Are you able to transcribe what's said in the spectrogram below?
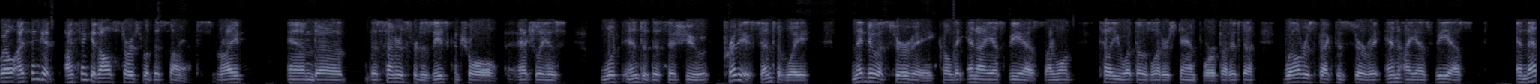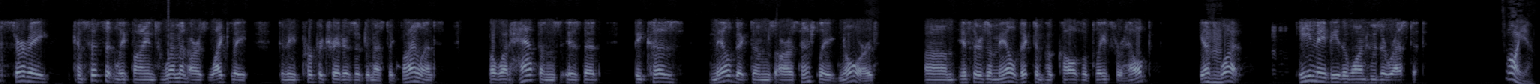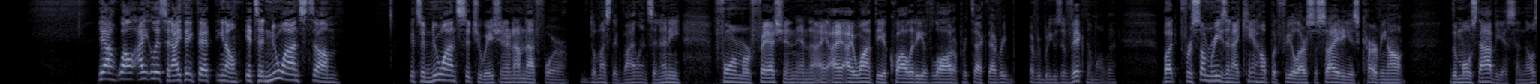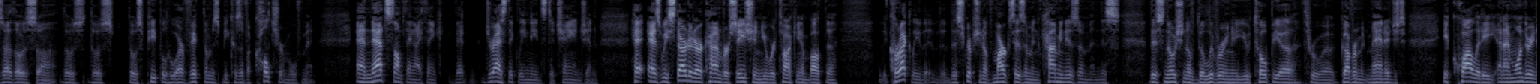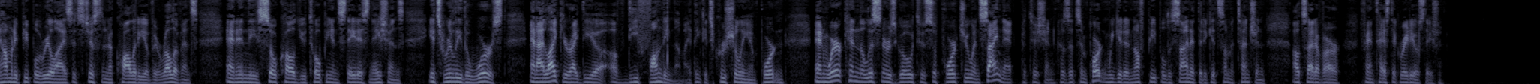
Well, I think it. I think it all starts with the science, right? And uh, the Centers for Disease Control actually has looked into this issue pretty extensively, and they do a survey called the NISVS. I won't tell you what those letters stand for, but it's a well respected survey, NISVS. And that survey consistently finds women are as likely to be perpetrators of domestic violence. But what happens is that because male victims are essentially ignored, um, if there's a male victim who calls the police for help, guess what? He may be the one who's arrested. Oh yeah. Yeah, well, I listen, I think that, you know, it's a nuanced um it's a nuanced situation and I'm not for domestic violence in any form or fashion and I, I, I want the equality of law to protect every everybody who's a victim of it. But for some reason I can't help but feel our society is carving out the most obvious and those are those uh, those those those people who are victims because of a culture movement. And that's something I think that drastically needs to change. And ha- as we started our conversation, you were talking about the, correctly the, the description of Marxism and communism and this this notion of delivering a utopia through a government managed equality. And I'm wondering how many people realize it's just an equality of irrelevance. And in these so-called utopian status nations, it's really the worst. And I like your idea of defunding them. I think it's crucially important. And where can the listeners go to support you and sign that petition? Because it's important we get enough people to sign it that it gets some attention outside of our fantastic radio station.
